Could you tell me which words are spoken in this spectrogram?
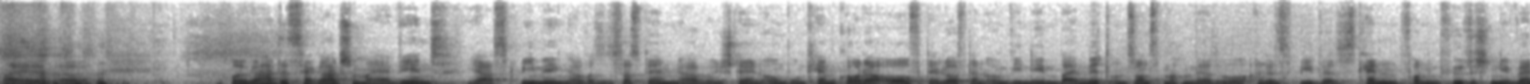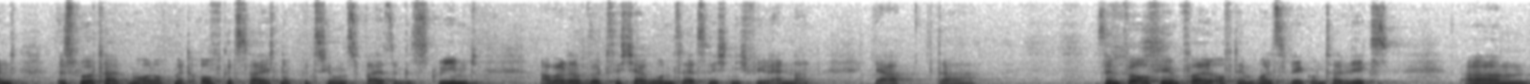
weil äh, Holger hat es ja gerade schon mal erwähnt, ja, Streaming, ja, was ist das denn? Ja, wir stellen irgendwo einen Camcorder auf, der läuft dann irgendwie nebenbei mit und sonst machen wir so alles, wie wir es kennen von einem physischen Event. Es wird halt nur noch mit aufgezeichnet bzw. gestreamt, aber da wird sich ja grundsätzlich nicht viel ändern. Ja, da sind wir auf jeden Fall auf dem Holzweg unterwegs. Ähm,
